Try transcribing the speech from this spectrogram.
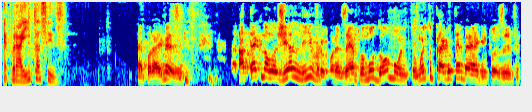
É por aí, Tarcísio? É por aí mesmo. A tecnologia livro, por exemplo, mudou muito, muito para Gutenberg, inclusive.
